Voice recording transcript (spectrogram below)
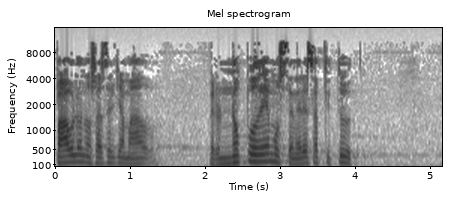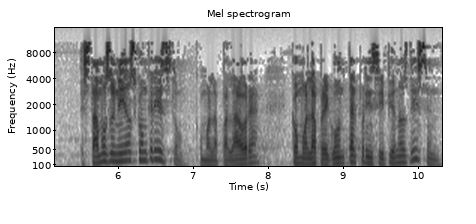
Pablo nos hace el llamado, pero no podemos tener esa actitud ¿Estamos unidos con Cristo? Como la palabra, como la pregunta al principio nos dicen.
